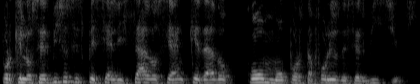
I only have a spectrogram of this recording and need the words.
Porque los servicios especializados se han quedado como portafolios de servicios.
